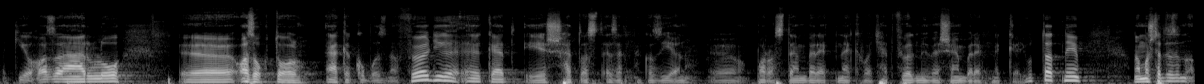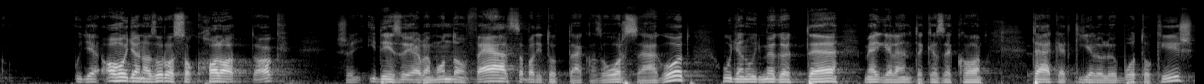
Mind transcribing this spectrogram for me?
vagy ki a hazaáruló, azoktól el kell kobozni a földjéket, és hát azt ezeknek az ilyen paraszt embereknek, vagy hát földműves embereknek kell juttatni. Na most hát ez, ugye ahogyan az oroszok haladtak, és hogy idézőjelben mondom, felszabadították az országot, ugyanúgy mögötte megjelentek ezek a telket kijelölő botok is,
